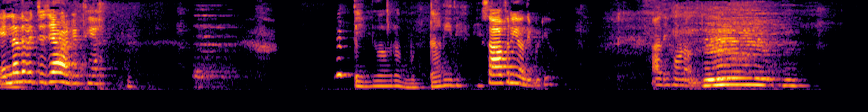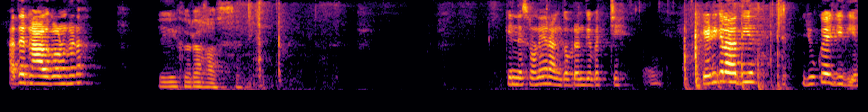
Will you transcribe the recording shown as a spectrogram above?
ਇਹਨਾਂ ਦੇ ਵਿੱਚ ਜਹਾਰ ਕਿੱਥੇ ਆ? ਤੈਨੂੰ ਆਪਣਾ ਮੁੰਡਾ ਨਹੀਂ ਦਿਖਿਆ ਸਾਫ਼ ਨਹੀਂ ਆਉਂਦੀ ਵੀਡੀਓ ਆ ਦੇ ਹੁਣ ਆਉਂਦੀ। ਆ ਤੇ ਨਾਲ ਕੌਣ ਖੜਾ? ਇਹ ਖੜਾ ਹੱਸ ਕਿੰਨੇ ਸੋਹਣੇ ਰੰਗ ਬਰੰਗੇ ਬੱਚੇ। ਕਿਹੜੀ ਕਲਾਸ ਦੀ ਆ ਯੂਕੇਜੀ ਦੀ ਆ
